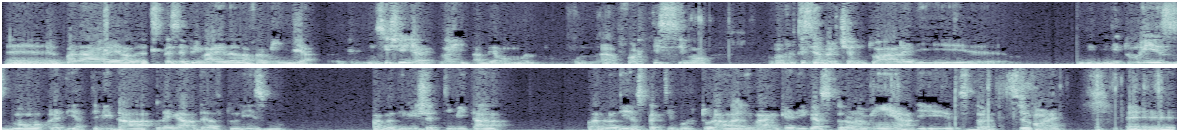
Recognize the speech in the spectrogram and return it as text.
eh, badare alle spese primarie della famiglia. In Sicilia noi abbiamo un fortissimo una fortissima percentuale di, di, di, turismo e di attività legate al turismo. Parlo di ricettività parlo di aspetti culturali, ma anche di gastronomia, di ristorazione. Eh,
